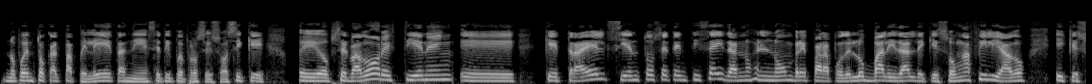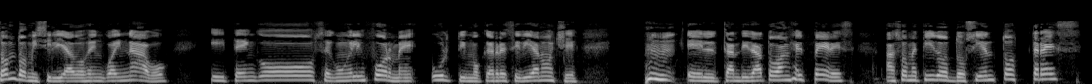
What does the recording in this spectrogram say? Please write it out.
No pueden tocar papeletas ni ese tipo de proceso. Así que eh, observadores tienen eh, que traer 176, darnos el nombre para poderlos validar de que son afiliados y que son domiciliados en Guaynabo. Y tengo, según el informe último que recibí anoche, el candidato Ángel Pérez ha sometido 203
